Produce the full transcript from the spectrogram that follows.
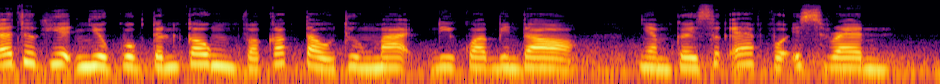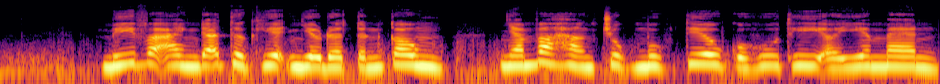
đã thực hiện nhiều cuộc tấn công vào các tàu thương mại đi qua Biển Đỏ nhằm gây sức ép với Israel. Mỹ và Anh đã thực hiện nhiều đợt tấn công nhắm vào hàng chục mục tiêu của Houthi ở Yemen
